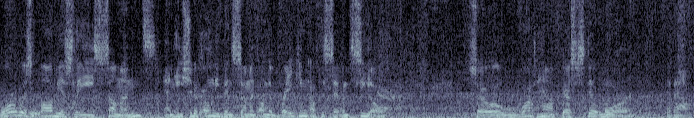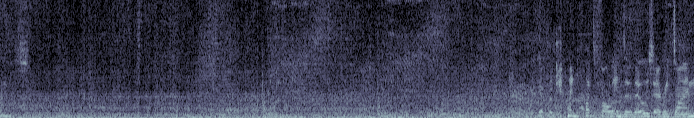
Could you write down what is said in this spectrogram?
War was obviously summoned, and he should have only been summoned on the breaking of the seventh seal. So what happened? There's still more that happens. Okay, can I not fall into those every time?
